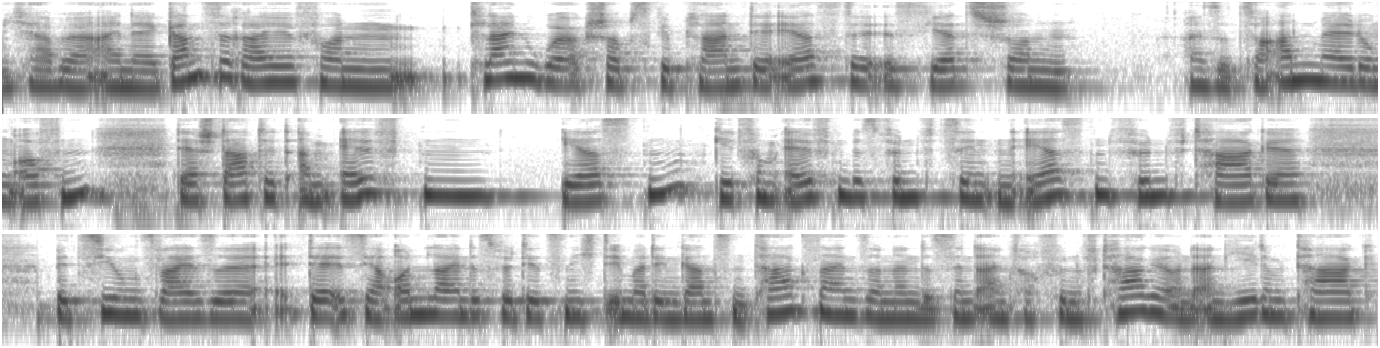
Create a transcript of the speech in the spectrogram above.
ich habe eine ganze Reihe von kleinen Workshops geplant. Der erste ist jetzt schon, also zur Anmeldung offen. Der startet am 11.01., geht vom 11. bis 15.01., fünf Tage beziehungsweise der ist ja online, das wird jetzt nicht immer den ganzen Tag sein, sondern das sind einfach fünf Tage und an jedem Tag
